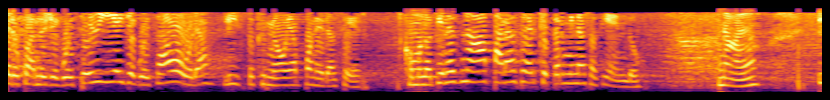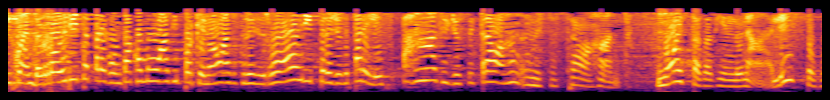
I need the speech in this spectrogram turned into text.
pero cuando llegó ese día y llegó esa hora, listo, ¿qué me voy a poner a hacer? Como no tienes nada para hacer, ¿qué terminas haciendo? Nada. Y cuando Rodri te pregunta cómo vas y por qué no vas, tú le dices, Rodri, pero yo separé el espacio, yo estoy trabajando. No estás trabajando, no estás haciendo nada, listo.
